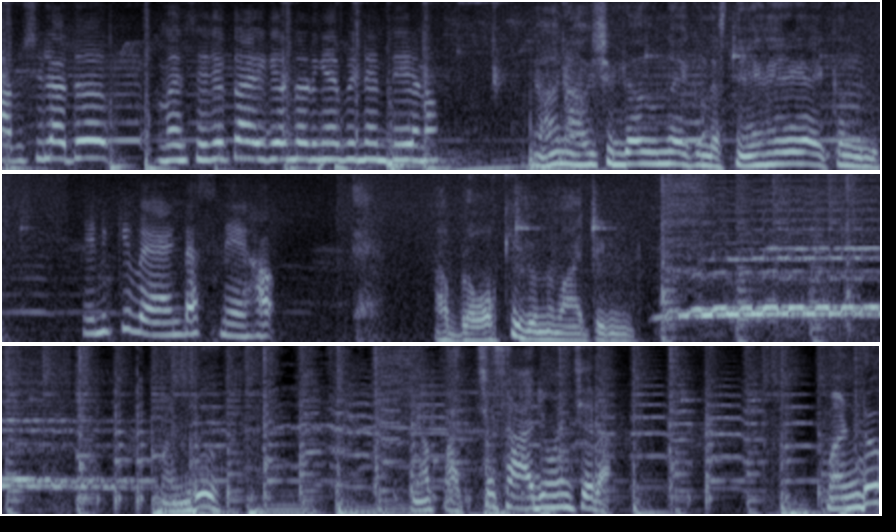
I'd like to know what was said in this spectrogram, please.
ആവശ്യമില്ലാതെ മെസ്സേജ് ഒക്കെ അയക്കാൻ തുടങ്ങിയാൽ പിന്നെ എന്ത് ചെയ്യണം? ഞാൻ ആവശ്യമില്ലാതെ ഒന്നും അയക്കണ്ട സ്നേഹയെ അയക്കുന്നുള്ളൂ. എനിക്ക് വേണ്ട സ്നേഹം. ആ ബ്ലോക്ക് ചെയ്തൊന്ന് മാറ്റിയിട്ടുണ്ട്. മണ്ടു ഞാൻ പച്ച സാരി വാങ്ങിച്ചു തരാം മണ്ടു.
